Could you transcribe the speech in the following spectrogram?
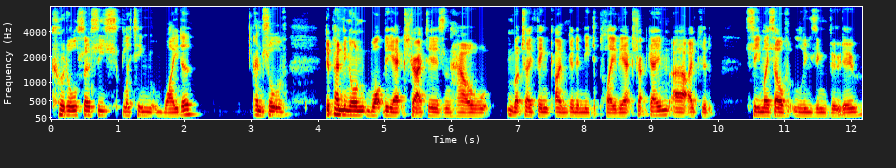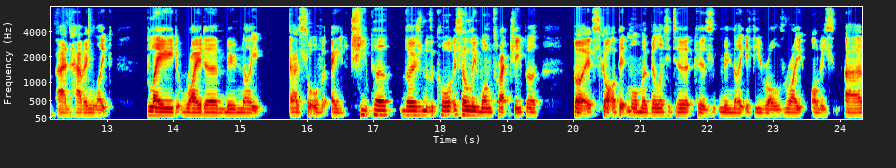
could also see splitting wider and sort of depending on what the extract is and how much I think I'm going to need to play the extract game, uh, I could see myself losing Voodoo and having like Blade, Rider, Moon Knight as sort of a cheaper version of the core. It's only one threat cheaper, but it's got a bit more mobility to it because Moon Knight, if he rolls right on his. Uh,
